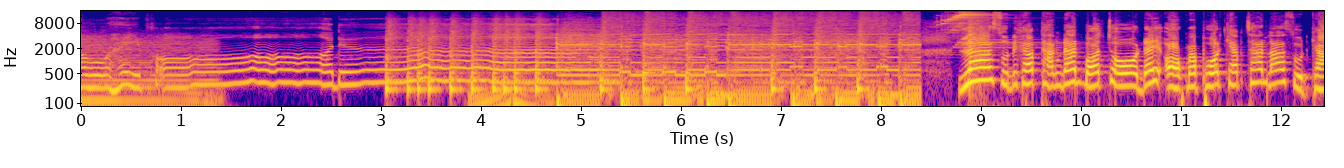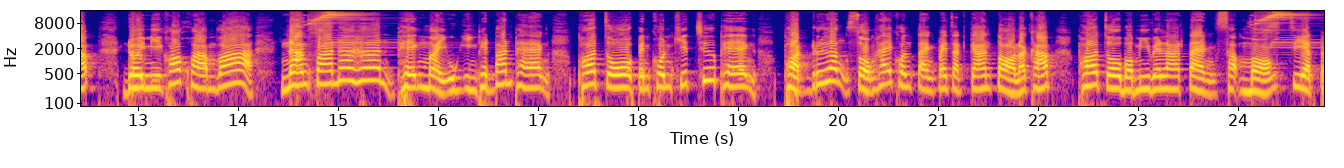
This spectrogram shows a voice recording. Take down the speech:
าให้พอเด้อ ล่าสุดนะครับทางด้านบอสโจได้ออกมาโพสต์แคปชั่นล่าสุดครับ โดยมีข้อความว่านางฟ้าหน้าฮ้านเพลงใหม่อุ๋งอิ๋งเพชรบ้านแพงพ่อโจเป็นคนคิดชื่อเพลง พล็อตเรื่องส่งให้คนแต่งไปจัดการต่อแล้วครับ พ่อโจบอกมีเวลาแต่งสมองเจียดไป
